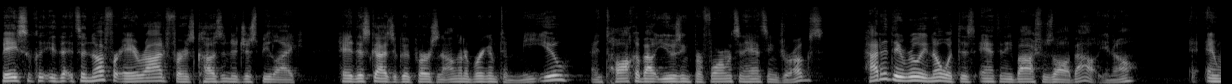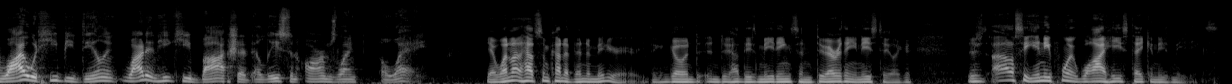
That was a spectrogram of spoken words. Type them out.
Basically, it's enough for A Rod for his cousin to just be like, "Hey, this guy's a good person. I'm going to bring him to meet you and talk about using performance enhancing drugs." How did they really know what this Anthony Bosch was all about? You know, and why would he be dealing? Why didn't he keep Bosch at at least an arm's length away? Yeah, why not have some kind of intermediary that can go and, and do, have these meetings and do everything he needs to? Like, there's I don't see any point why he's taking these meetings.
